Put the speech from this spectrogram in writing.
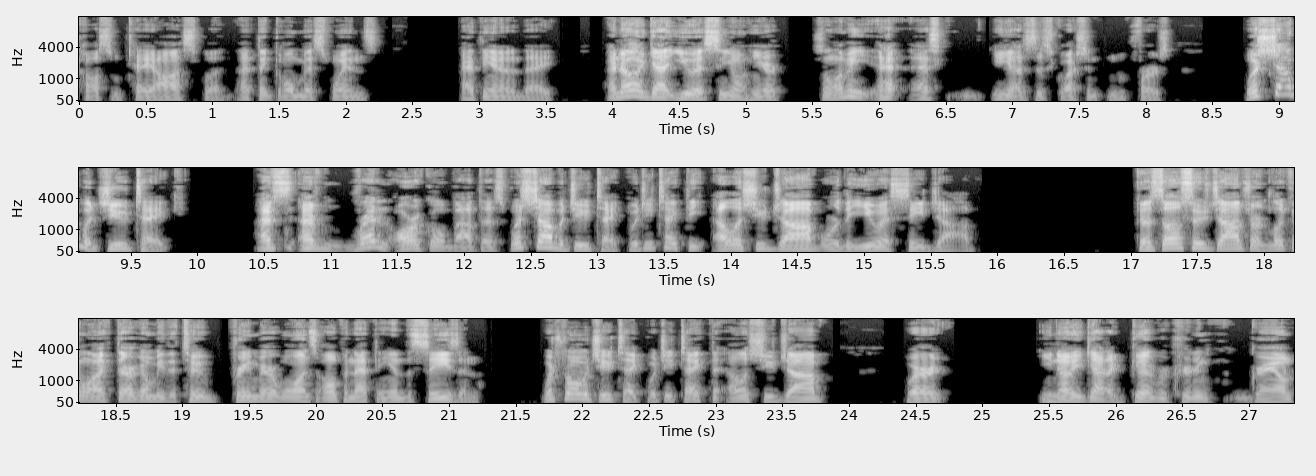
cause some chaos. But I think Ole Miss wins at the end of the day. I know I got USC on here, so let me ask you guys this question first. Which job would you take? I've I've read an article about this. Which job would you take? Would you take the LSU job or the USC job? Because those two jobs are looking like they're going to be the two premier ones open at the end of the season. Which one would you take? Would you take the LSU job, where you know you got a good recruiting ground,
